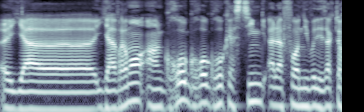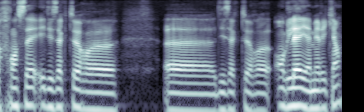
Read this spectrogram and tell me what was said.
euh, Il y, a, vraiment un gros, gros, gros casting à la fois au niveau des acteurs français et des acteurs, anglais et américains.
